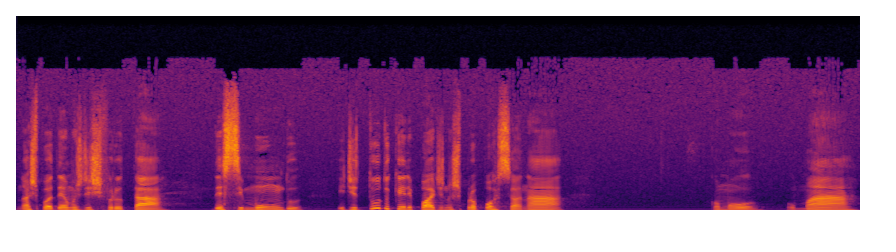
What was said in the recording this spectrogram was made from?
nós podemos desfrutar desse mundo e de tudo que Ele pode nos proporcionar, como o mar,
